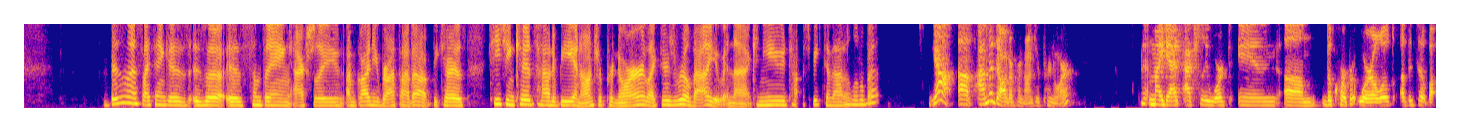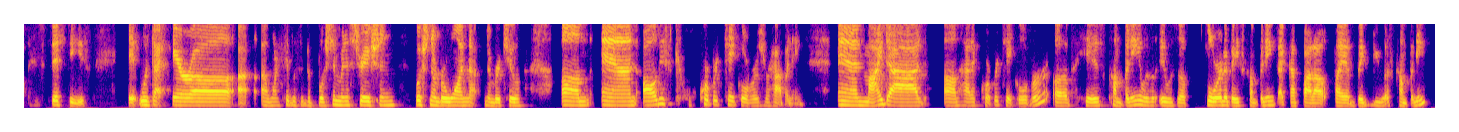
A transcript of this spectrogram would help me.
business i think is is a is something actually i'm glad you brought that up because teaching kids how to be an entrepreneur like there's real value in that can you t- speak to that a little bit yeah um, i'm a daughter of an entrepreneur my dad actually worked in um, the corporate world up until about his 50s it was that era uh, i want to say it was the bush administration bush number one not number two um, and all these corporate takeovers were happening and my dad um, had a corporate takeover of his company. It was it was a Florida-based company that got bought out by a big U.S. company,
